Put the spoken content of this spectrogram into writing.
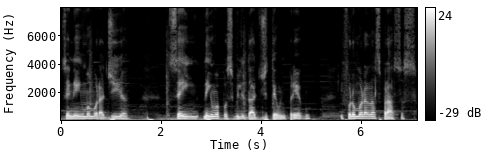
sem nenhuma moradia, sem nenhuma possibilidade de ter um emprego e foram morar nas praças.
